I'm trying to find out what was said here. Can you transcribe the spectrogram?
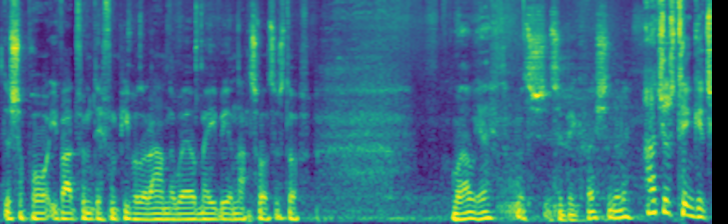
the support you've had from different people around the world, maybe, and that sort of stuff. Well, yeah, it's, it's a big question, isn't it? I just think it's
